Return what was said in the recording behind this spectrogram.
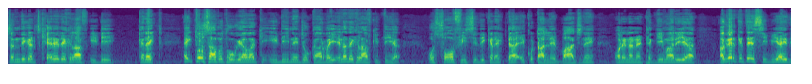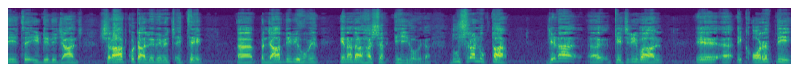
ਚੰਡੀਗੜ੍ਹ 'ਚ ਖਹਿਰੇ ਦੇ ਖਿਲਾਫ ਈਡੀ ਕਰੈਕਟ ਇੱਥੋਂ ਸਾਬਤ ਹੋ ਗਿਆ ਵਾ ਕਿ ਈਡੀ ਨੇ ਜੋ ਕਾਰਵਾਈ ਇਹਨਾਂ ਦੇ ਖਿਲਾਫ ਕੀਤੀ ਆ। ਉਹ 100% ਦੀ ਕਰੈਕਟ ਆ, ਇਹ ਘੁਟਾਲੇ ਬਾਜ ਨੇ ਔਰ ਇਹਨਾਂ ਨੇ ਠੱਗੀ ਮਾਰੀ ਆ। ਅਗਰ ਕਿਤੇ ਸੀਬੀਆਈ ਦੀ ਤੇ ਈਡੀ ਦੀ ਜਾਂਚ ਸ਼ਰਾਬ ਘੁਟਾਲੇ ਦੇ ਵਿੱਚ ਇੱਥੇ ਪੰਜਾਬ ਦੀ ਵੀ ਹੋਵੇ, ਇਹਨਾਂ ਦਾ ਹਸ਼ਰ ਇਹੀ ਹੋਵੇਗਾ। ਦੂਸਰਾ ਨੁਕਤਾ, ਜਿਹੜਾ ਕੇਜਰੀਵਾਲ, ਇਹ ਇੱਕ ਔਰਤ ਦੀ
